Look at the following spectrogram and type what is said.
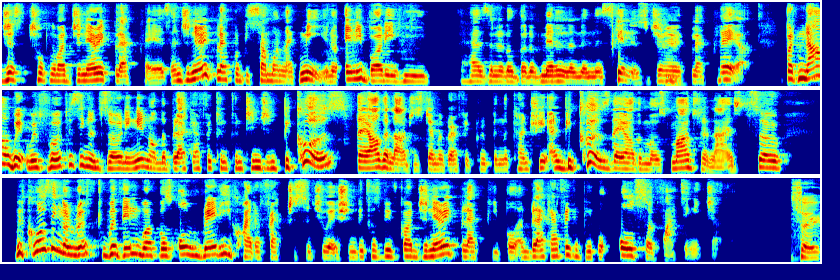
just talking about generic Black players. And generic Black would be someone like me. You know, anybody who has a little bit of melanin in their skin is a generic Black player. But now we're, we're, focusing and zoning in on the Black African contingent because they are the largest demographic group in the country and because they are the most marginalized. So we're causing a rift within what was already quite a fractious situation because we've got generic Black people and Black African people also fighting each other. So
